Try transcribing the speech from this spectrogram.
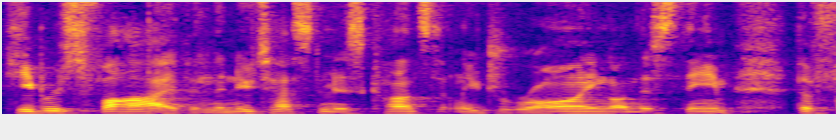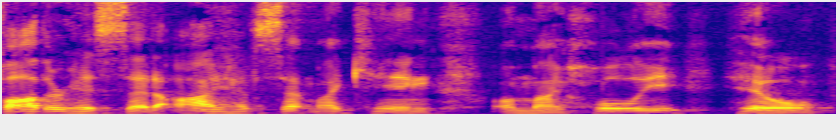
Hebrews 5, and the New Testament is constantly drawing on this theme. The Father has said, I have set my king on my holy hill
